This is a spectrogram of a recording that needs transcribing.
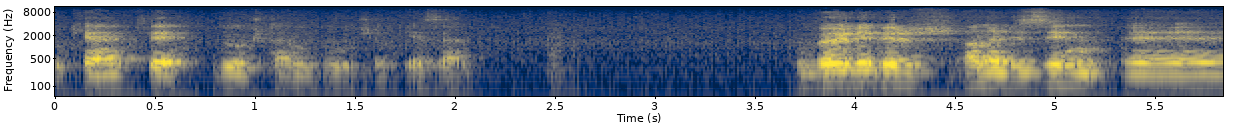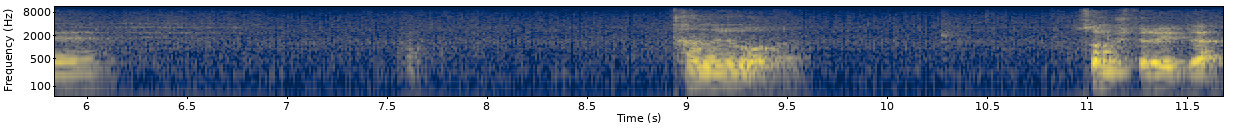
bu kenti bir uca gezen. Böyle bir analizin e, tanığı olan sonuçlarıyla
